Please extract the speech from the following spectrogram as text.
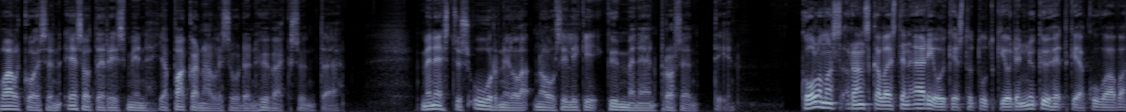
valkoisen esoterismin ja pakanallisuuden hyväksyntää. Menestys uurnilla nousi liki 10 prosenttiin. Kolmas ranskalaisten äärioikeistotutkijoiden nykyhetkeä kuvaava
